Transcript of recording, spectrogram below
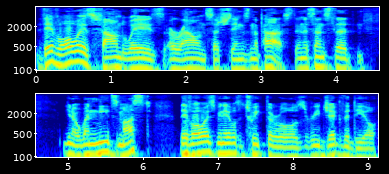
they've always found ways around such things in the past in the sense that you know, when needs must, they've always been able to tweak the rules, rejig the deal,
